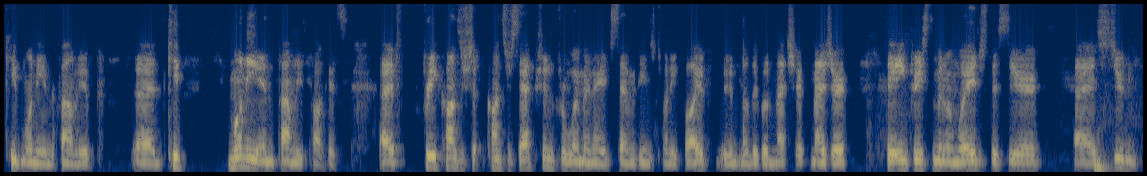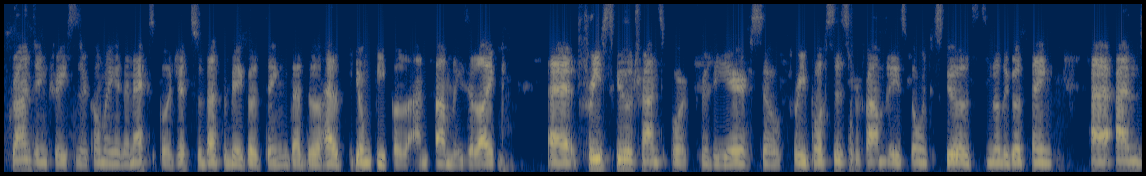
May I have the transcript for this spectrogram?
keep money in the family of uh, keep money in families' pockets. Uh, free contra- contraception for women aged 17 to 25, another good measure. measure. They increased the minimum wage this year. Uh, student grant increases are coming in the next budget, so that would be a good thing that will help young people and families alike. Uh, free school transport for the year, so free buses for families going to schools. It's another good thing, uh, and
